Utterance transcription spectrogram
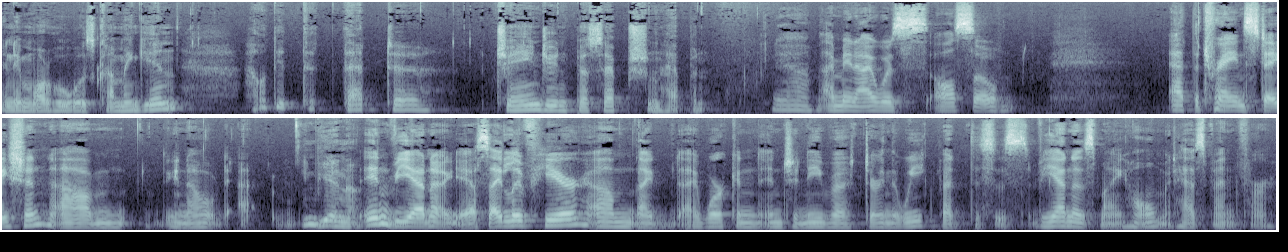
anymore who was coming in. How did that uh, change in perception happen? Yeah, I mean, I was also at the train station. Um, you know, in Vienna. In Vienna, yes. I live here. Um, I, I, work in, in Geneva during the week, but this is Vienna is my home. It has been for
